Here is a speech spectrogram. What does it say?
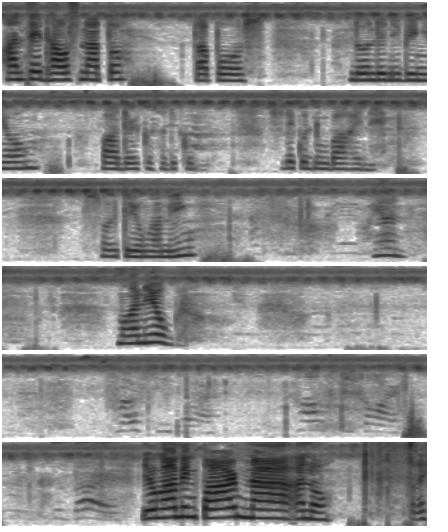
Haunted house na to. Tapos doon linibing yung father ko sa likod. Sa likod ng bahay na yan so ito yung aming ayan mga niyog Yung aming farm na ano. Pare.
